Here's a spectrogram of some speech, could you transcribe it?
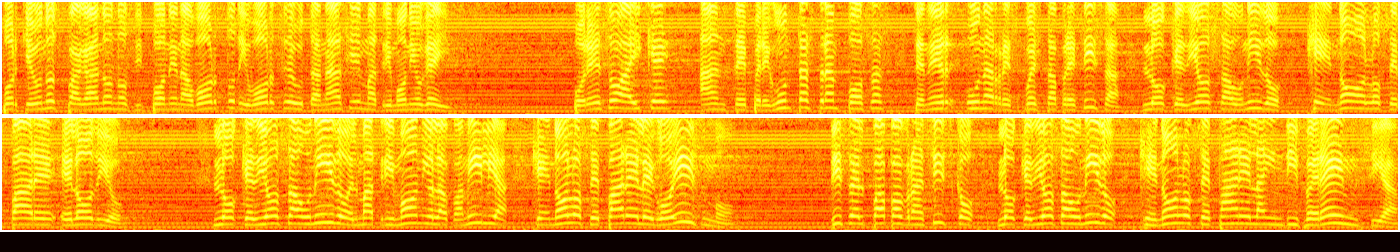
porque unos paganos nos imponen aborto, divorcio, eutanasia y matrimonio gay. Por eso hay que ante preguntas tramposas, tener una respuesta precisa. Lo que Dios ha unido, que no lo separe el odio. Lo que Dios ha unido, el matrimonio, la familia, que no lo separe el egoísmo. Dice el Papa Francisco, lo que Dios ha unido, que no lo separe la indiferencia.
